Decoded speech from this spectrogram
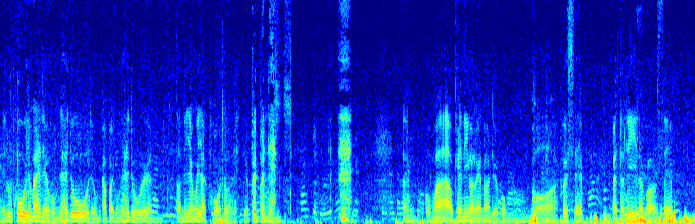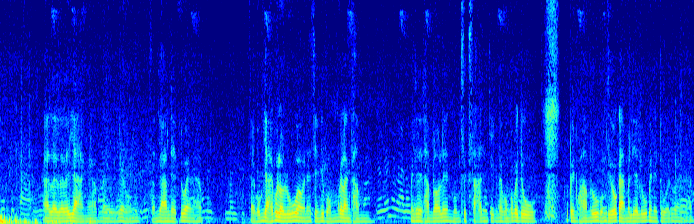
เห็นรูปคู่ใช่ไหมเดี๋ยวผมจะให้ดู เดี๋ยวผมกลับไปผมจะให้ดูแล้วกัน ตอนนี้ยังไม่อยากโพสต์เท่าไหร่ เดี๋ยวเป็นประเด็นการเก็บอย่างนี้ทั้งหมดเนี่ยเป็นอันตรายต่อผมว่าเอาแค่นี้ก่อนแล้วกันเนาะ เดี๋ยวผมขอเพื่อเซฟแบตเตอรี่แล้วก็เซฟลูกติดตาของเราอะไรหลายๆอย่างนะครับ ในเรื่องของสัญญาณเน็ตด้วยนะครับเพราะมันมันถูกแต่ผมอยากให้พวกเรารู้ว่าในสิ่งที่ผมกำลังทำดังนั้นเวลาเราไม่ใช่ทำล้อเล่น ผมศึกษาจริงๆ แล้วผมก็ไปดูเพื่อเป็นความรู้ ผมถือโอกาสมาเรียนรู้ไปในตัวด้วยนะครับ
